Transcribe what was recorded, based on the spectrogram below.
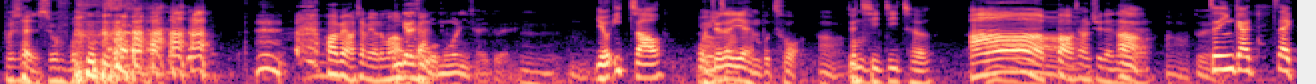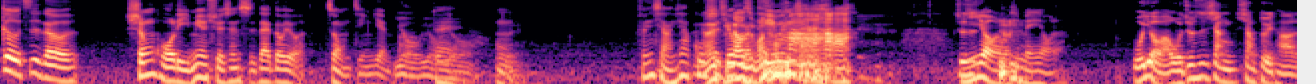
不是很舒服。画面好像没有那么好，应该是我摸你才对。嗯。嗯，有一招我觉得也很不错，嗯，就骑机车。啊，抱上去的那个，嗯，对，这应该在各自的生活里面，学生时代都有这种经验。有有有，嗯，分享一下故事给我们听嘛。就是你有了，我是没有了。我有啊，我就是像像对他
